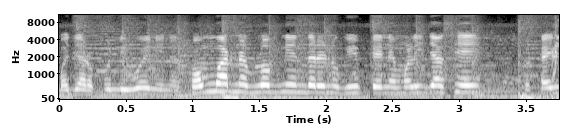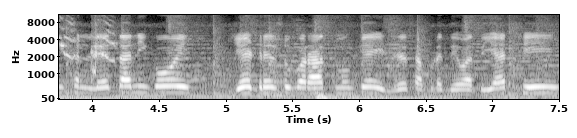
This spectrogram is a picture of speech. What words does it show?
બજાર ખુલ્લી હોય નહીં ને. સોમવારના બ્લોગની અંદર એનું ગિફ્ટ એને મળી જશે. તો ટેન્શન લેતા નહીં કોઈ. જે ડ્રેસ ઉપર હાથ મૂકે એ ડ્રેસ આપણે દેવા તૈયાર છીએ.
